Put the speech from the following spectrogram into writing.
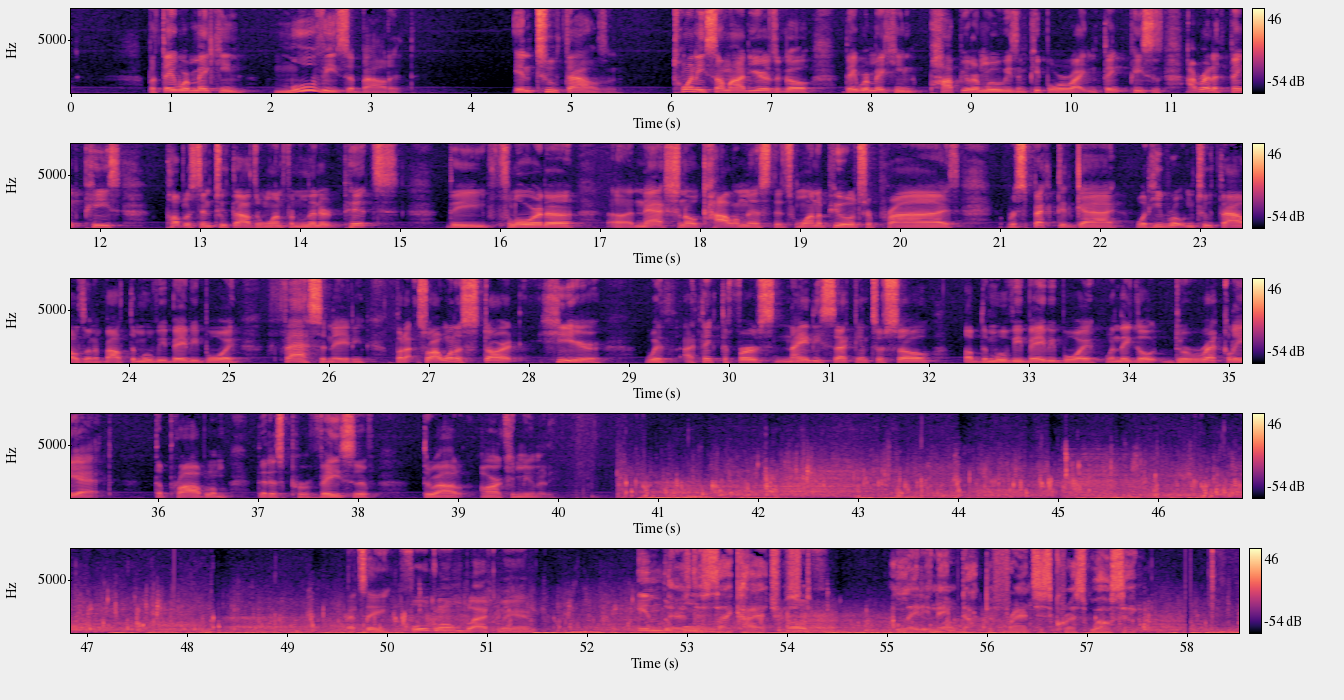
But they were making movies about it in 2000. 20 some odd years ago, they were making popular movies and people were writing think pieces. I read a think piece published in 2001 from Leonard Pitts, the Florida uh, national columnist that's won a Pulitzer Prize, respected guy. What he wrote in 2000 about the movie Baby Boy, fascinating. But so I want to start here with I think the first 90 seconds or so of the movie Baby Boy when they go directly at the problem that is pervasive throughout our community. That's a full-grown black man in the There's womb this psychiatrist, of a lady named Dr. Frances Cress Welsing.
